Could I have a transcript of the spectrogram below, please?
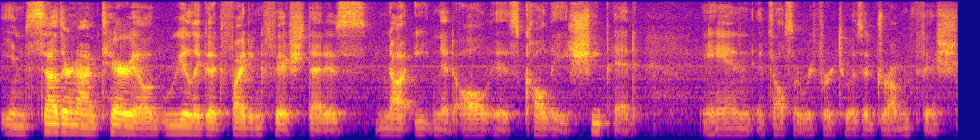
in southern Ontario, really good fighting fish that is not eaten at all is called a sheephead, and it's also referred to as a drumfish.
